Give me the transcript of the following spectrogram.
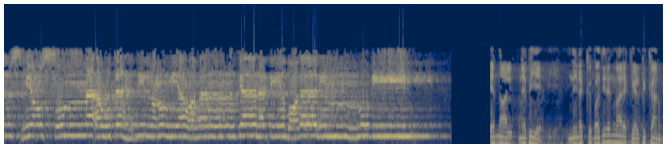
تسمع الصم أو تهدي العمي ومن എന്നാൽ നബിയെ നിനക്ക് ബദിരന്മാരെ കേൾപ്പിക്കാനും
